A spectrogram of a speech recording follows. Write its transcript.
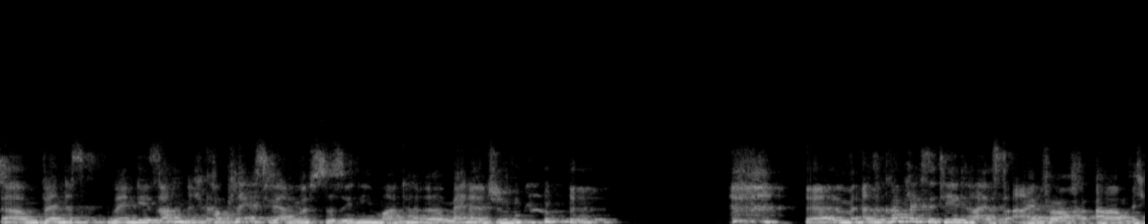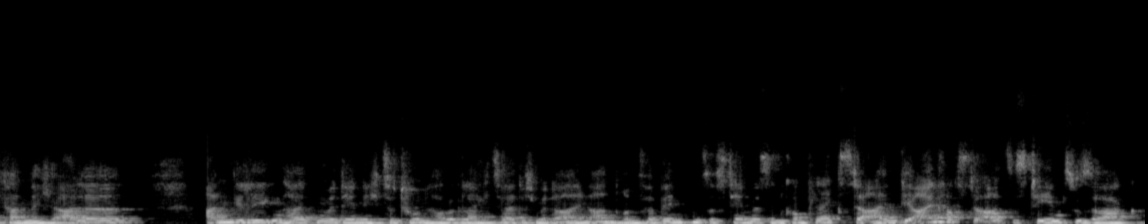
Ähm, wenn, es, wenn die Sachen nicht komplex wären, müsste sie niemand äh, managen. ja, also Komplexität heißt einfach, ähm, ich kann nicht alle Angelegenheiten, mit denen ich zu tun habe, gleichzeitig mit allen anderen verbinden. Systeme sind komplex. Ein, die einfachste Art, System zu sagen,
